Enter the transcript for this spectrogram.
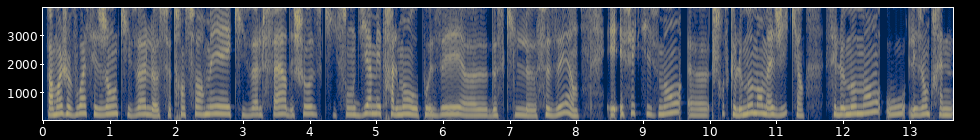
enfin moi je vois ces gens qui veulent se transformer, qui veulent faire des choses qui sont diamétralement opposées euh, de ce qu'ils faisaient. Et effectivement, euh, je trouve que le moment magique, c'est le moment où les gens prennent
